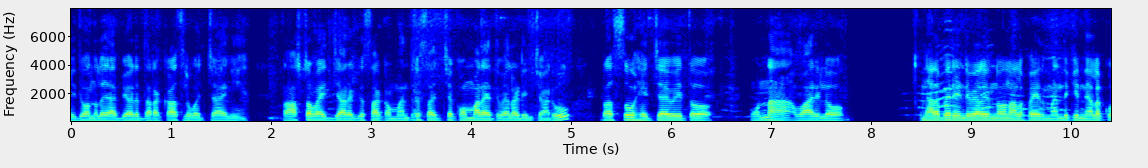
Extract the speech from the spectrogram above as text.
ఐదు వందల యాభై ఆరు దరఖాస్తులు వచ్చాయని రాష్ట్ర వైద్య ఆరోగ్య శాఖ మంత్రి సత్యకుమార్ అయితే వెల్లడించారు. ప్రస్తుతం హెచ్ఐవితో ఉన్న వారిలో నలభై రెండు వేల ఎనిమిది వందల నలభై ఐదు మందికి నెలకు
